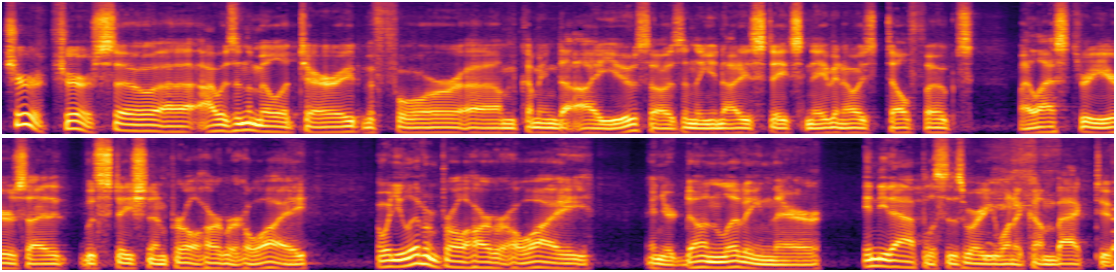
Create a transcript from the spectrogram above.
Sure, sure. So, uh, I was in the military before um, coming to IU. So, I was in the United States Navy, and I always tell folks my last three years I was stationed in Pearl Harbor, Hawaii. And when you live in Pearl Harbor, Hawaii, and you're done living there, Indianapolis is where you want to come back to.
